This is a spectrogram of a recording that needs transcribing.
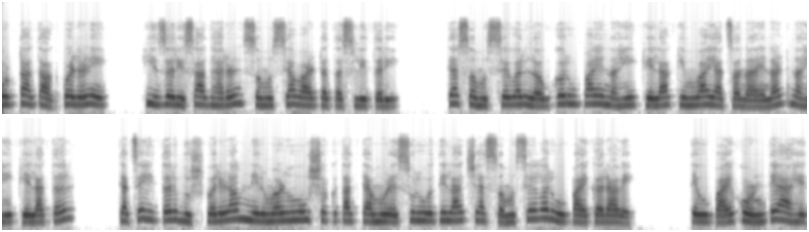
पोटात दाखवणे पडणे ही जरी साधारण समस्या वाटत असली तरी त्या समस्येवर लवकर उपाय नाही केला किंवा याचा नायनाट नाही केला तर त्याचे इतर दुष्परिणाम निर्माण होऊ शकतात. त्यामुळे सुरुवातीलाच या समस्येवर उपाय करावे ते उपाय कोणते आहेत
